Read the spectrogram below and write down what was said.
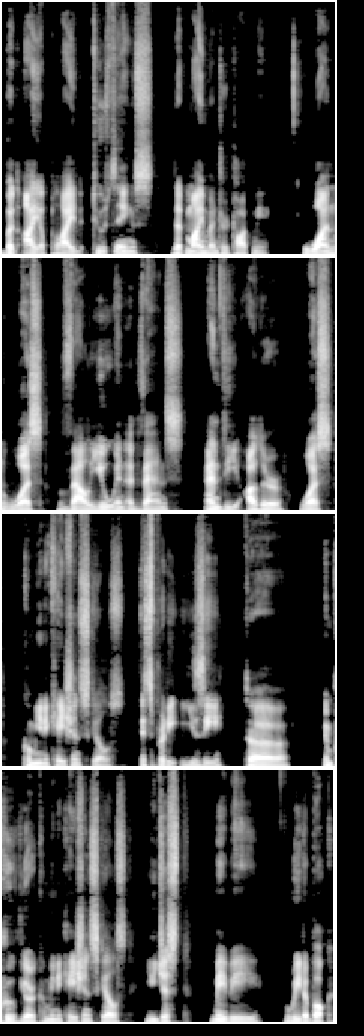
But I applied two things that my mentor taught me. One was value in advance, and the other was communication skills. It's pretty easy to improve your communication skills. You just maybe read a book,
